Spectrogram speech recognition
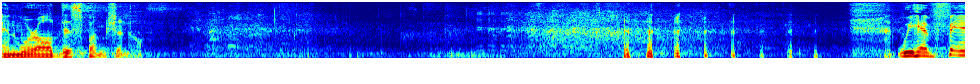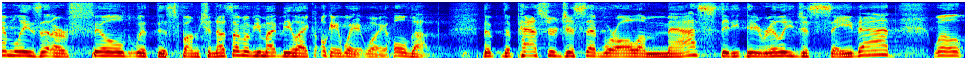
and we're all dysfunctional. we have families that are filled with dysfunction. Now, some of you might be like, okay, wait, wait, hold up. The, the pastor just said we're all a mess. Did he, did he really just say that? Well,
